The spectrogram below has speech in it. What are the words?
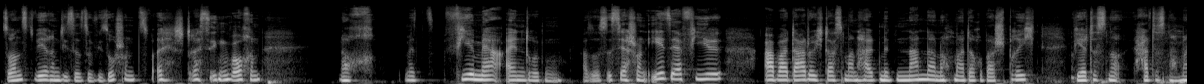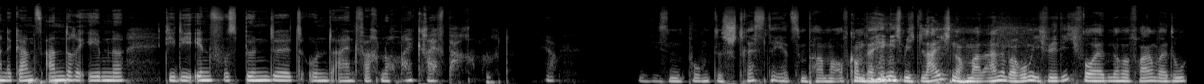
sonst wären diese sowieso schon zwei stressigen Wochen noch mit viel mehr Eindrücken. Also es ist ja schon eh sehr viel, aber dadurch, dass man halt miteinander nochmal darüber spricht, wird es noch, hat es nochmal eine ganz andere Ebene, die die Infos bündelt und einfach nochmal greifbarer macht diesen Punkt des Stress, der jetzt ein paar Mal aufkommt, da hänge ich mich gleich nochmal an. Warum? Ich will dich vorher nochmal fragen, weil du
